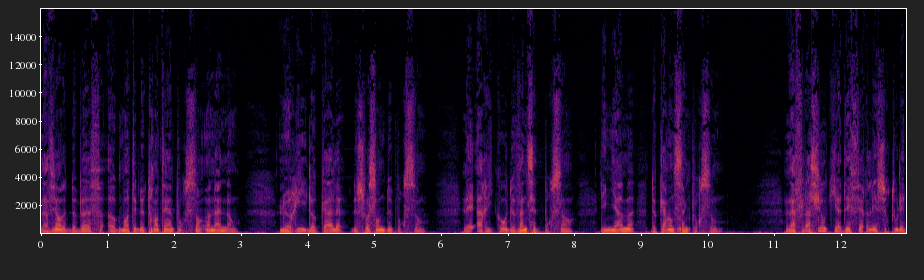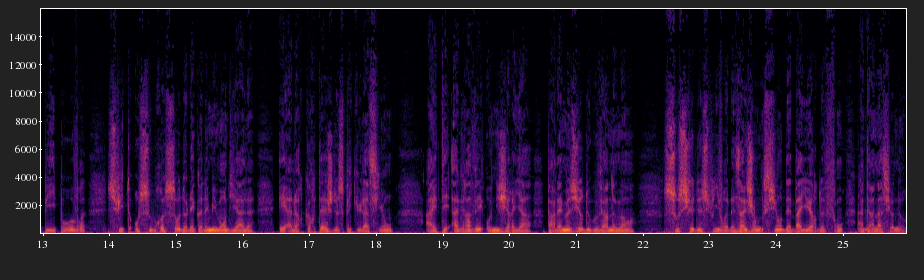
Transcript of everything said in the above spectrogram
La viande de bœuf a augmenté de 31% en un an, le riz local de 62%, les haricots de 27%, l'igname de 45%. L'inflation qui a déferlé sur tous les pays pauvres, suite au soubresaut de l'économie mondiale et à leur cortège de spéculation, a été aggravée au Nigeria par les mesures du gouvernement, soucieux de suivre les injonctions des bailleurs de fonds internationaux.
